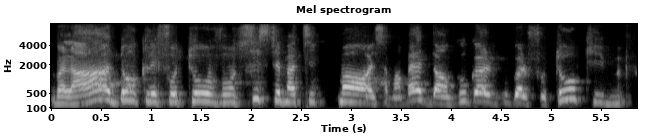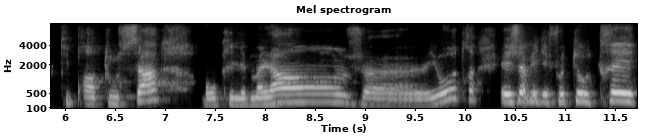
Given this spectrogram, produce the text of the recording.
Voilà, donc les photos vont systématiquement, et ça m'embête, dans Google, Google Photos qui, qui prend tout ça, bon, qui les mélange euh, et autres. Et j'avais des photos très,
